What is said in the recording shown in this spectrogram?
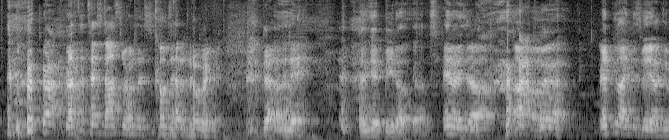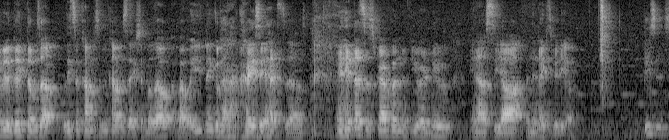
That's the testosterone that just comes out of nowhere the other day. I get beat up, guys. Anyways, y'all, um, if you like this video, give it a big thumbs up. Leave some comments in the comment section below about what you think about our crazy ass selves. And hit that subscribe button if you are new. And I'll see y'all in the next video. Pieces.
